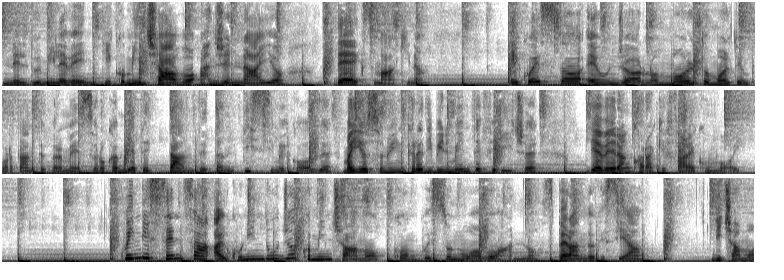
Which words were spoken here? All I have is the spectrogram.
nel 2020, cominciavo a gennaio The Ex Machina. E questo è un giorno molto molto importante per me. Sono cambiate tante, tantissime cose, ma io sono incredibilmente felice di avere ancora a che fare con voi. Quindi senza alcun indugio cominciamo con questo nuovo anno, sperando che sia, diciamo,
